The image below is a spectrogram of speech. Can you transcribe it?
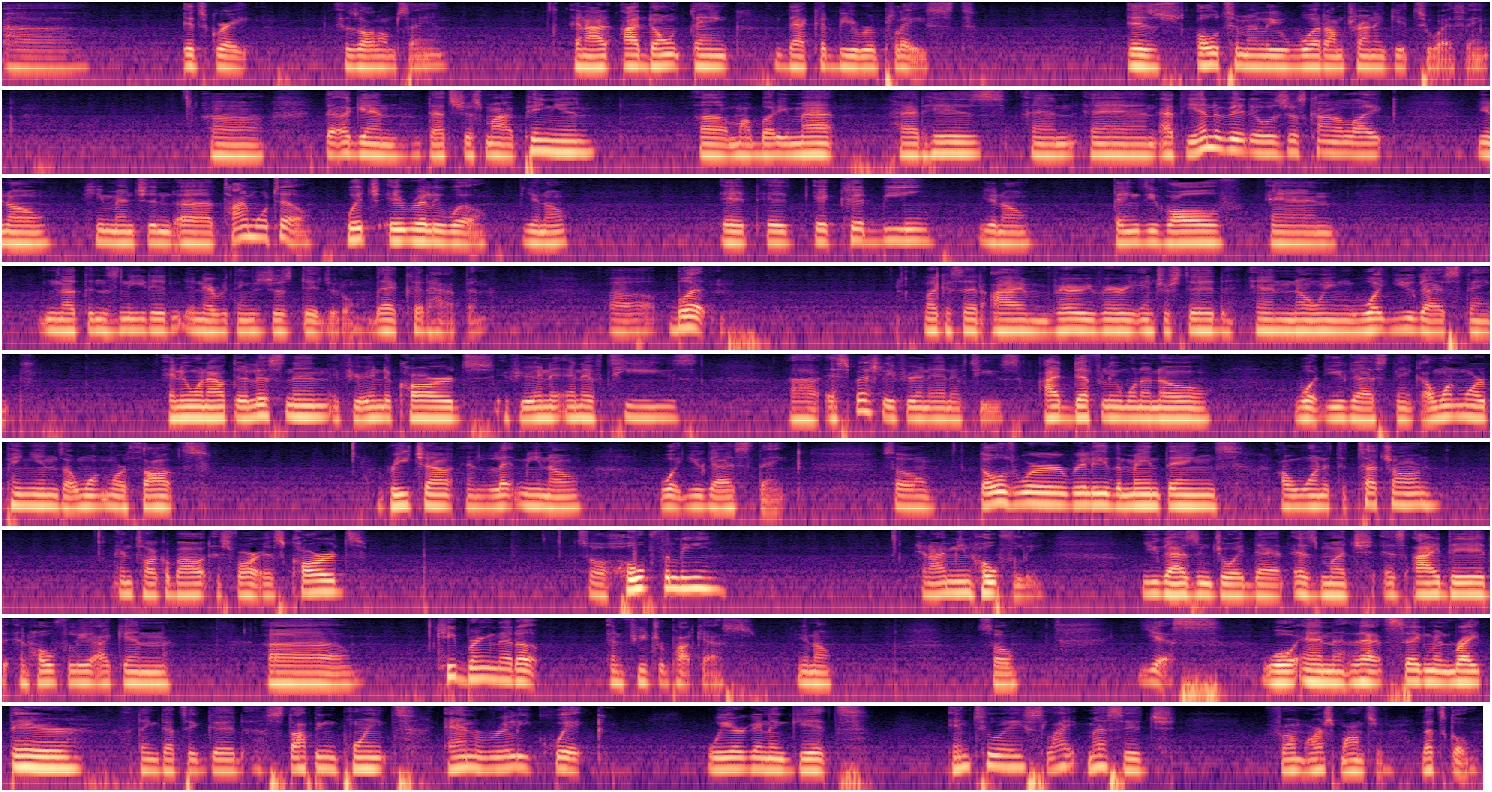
Uh, it's great, is all I'm saying. And I, I don't think that could be replaced, is ultimately what I'm trying to get to, I think. Uh, again, that's just my opinion. Uh, my buddy Matt had his, and, and at the end of it, it was just kind of like, you know, he mentioned uh, time will tell, which it really will, you know. it it it could be, you know, things evolve and nothing's needed and everything's just digital. That could happen. Uh, but like I said, I'm very very interested in knowing what you guys think. Anyone out there listening, if you're into cards, if you're into NFTs, uh, especially if you're into NFTs, I definitely want to know what you guys think. I want more opinions. I want more thoughts. Reach out and let me know what you guys think. So, those were really the main things I wanted to touch on and talk about as far as cards. So, hopefully, and I mean hopefully, you guys enjoyed that as much as I did, and hopefully, I can uh, keep bringing that up in future podcasts, you know. So, yes, we'll end that segment right there. I think that's a good stopping. And really quick, we are to get into a slight message from our sponsor. Let's go.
